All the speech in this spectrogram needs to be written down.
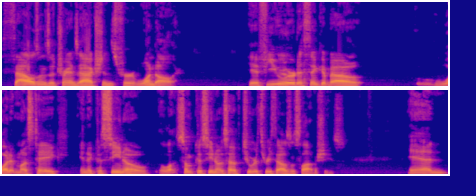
thousands of transactions for one dollar. If you Yeah. were to think about what it must take in a casino, some casinos have two or three thousand slot machines, and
